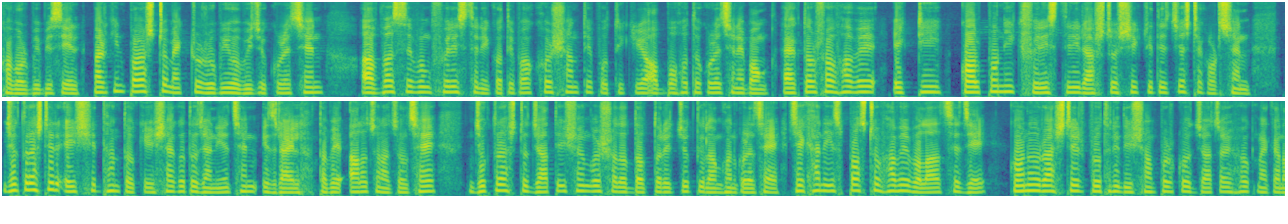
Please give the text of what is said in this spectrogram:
খবর বিবিসির। মার্কিন পররাষ্ট্র ম্যাক্রো রুবি অভিযোগ করেছেন আব্বাস এবং ফিলিস্তিনি কর্তৃপক্ষ শান্তি প্রতিক্রিয়া অব্যাহত করেছেন এবং একতরফাভাবে একটি কাল্পনিক ফিলিস্তিনি রাষ্ট্র স্বীকৃতির চেষ্টা করছেন। যুক্তরাষ্ট্রের এই সিদ্ধান্তকে স্বাগত জানিয়েছেন ইসরায়েল, তবে আলোচনা চলছে, যুক্তরাষ্ট্র জাতিসংঘ সদর দপ্তরের চুক্তি লঙ্ঘন করেছে। যেখানে স্পষ্টভাবে বলা আছে যে কোনো রাষ্ট্রের প্রতিনিধি সম্পর্ক যাচাই হোক না কেন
